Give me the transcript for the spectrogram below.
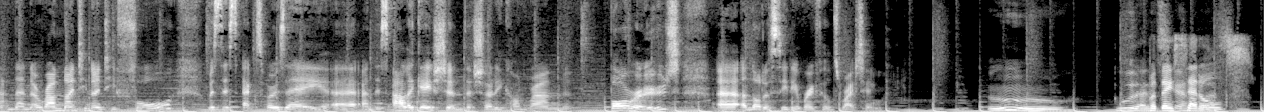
And then around 1994 was this expose uh, and this allegation that Shirley Conran borrowed uh, a lot of Celia Brayfield's writing. Ooh. Ooh, that But is they scandalous. settled.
